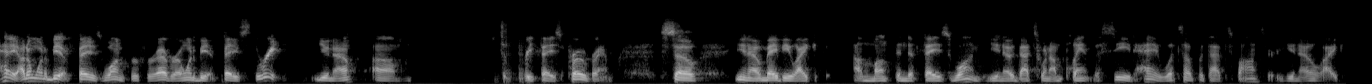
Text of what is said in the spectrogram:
hey, I don't want to be at phase one for forever. I want to be at phase three. You know. Um, it's a three phase program. So, you know, maybe like a month into phase one, you know, that's when I'm planting the seed. Hey, what's up with that sponsor? You know, like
